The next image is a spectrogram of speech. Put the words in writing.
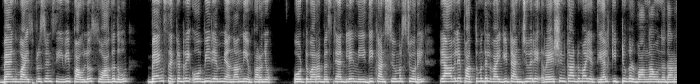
Bank vice president C V Paulo സ്വാഗതവും bank secretary O B Ramya നന്ദിയും പറഞ്ഞു. ഓട്ടുപാറ ബസ് സ്റ്റാൻഡിലെ നീതി കൺസ്യൂമർ സ്റ്റോറിൽ രാവിലെ പത്ത് മുതൽ വൈകിട്ട് അഞ്ചു വരെ റേഷൻ കാർഡുമായി എത്തിയാൽ കിറ്റുകൾ വാങ്ങാവുന്നതാണ്.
